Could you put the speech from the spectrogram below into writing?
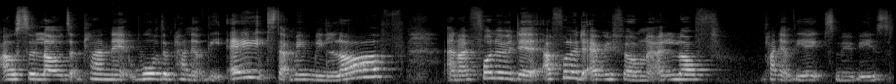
I also loved Planet War of the Planet of the Apes that made me laugh and I followed it I followed every film like I love Planet of the Apes movies.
